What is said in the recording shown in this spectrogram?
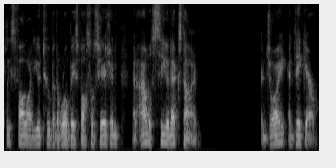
Please follow on YouTube at the World Baseball Association, and I will see you next time. Enjoy and take care.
